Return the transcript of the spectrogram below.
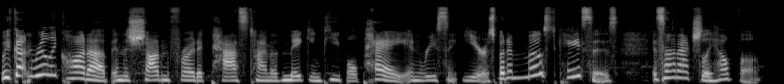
We've gotten really caught up in the Schadenfreudic pastime of making people pay in recent years, but in most cases, it's not actually helpful.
